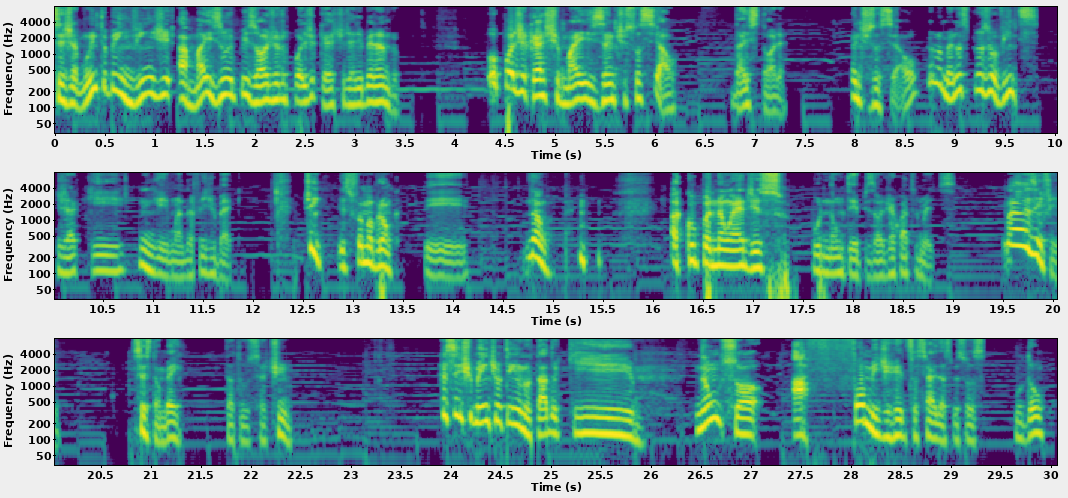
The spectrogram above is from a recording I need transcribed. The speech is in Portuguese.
Seja muito bem-vindo a mais um episódio do podcast Deliberando. O podcast mais antissocial da história. Antissocial, pelo menos para os ouvintes, já que ninguém manda feedback. Sim, isso foi uma bronca. E. Não. a culpa não é disso, por não ter episódio há quatro meses. Mas enfim. Vocês estão bem? Tá tudo certinho? Recentemente eu tenho notado que. Não só a fome de redes sociais das pessoas mudou,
